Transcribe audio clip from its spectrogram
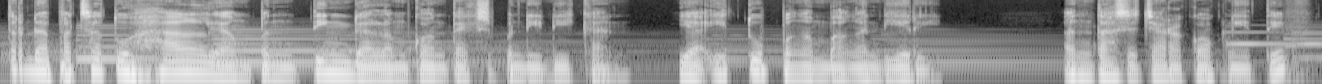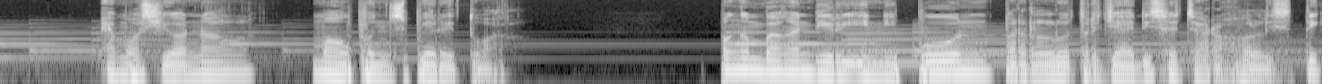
terdapat satu hal yang penting dalam konteks pendidikan, yaitu pengembangan diri, entah secara kognitif, emosional, maupun spiritual. Pengembangan diri ini pun perlu terjadi secara holistik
